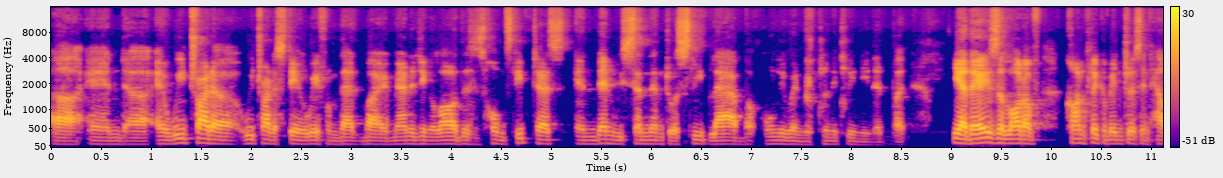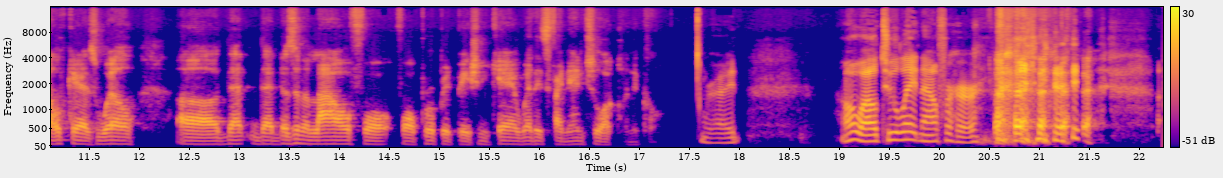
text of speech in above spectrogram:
uh, and uh, and we try to we try to stay away from that by managing a lot of this is home sleep tests, and then we send them to a sleep lab, but only when we're clinically needed. But yeah, there is a lot of conflict of interest in healthcare as well uh, that that doesn't allow for for appropriate patient care, whether it's financial or clinical. Right. Oh well, too late now for her.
